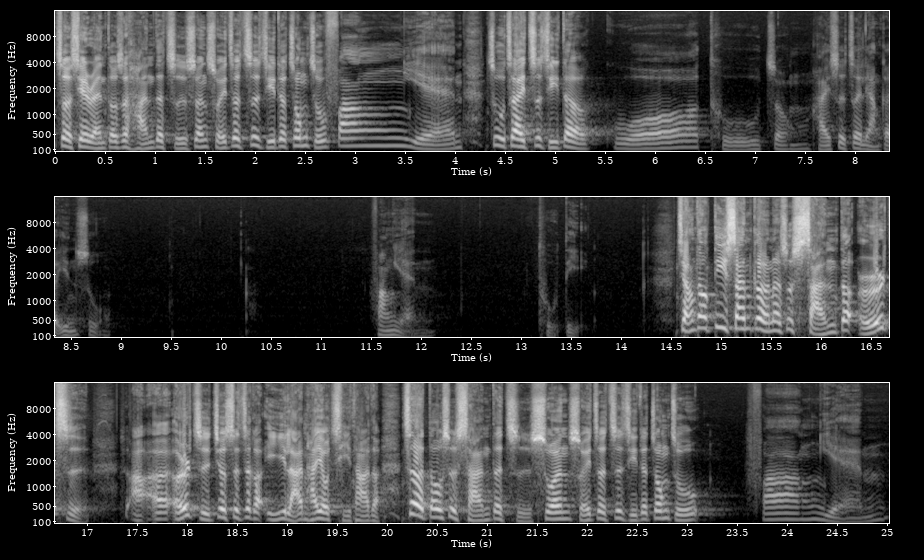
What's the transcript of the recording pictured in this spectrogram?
这些人都是韩的子孙，随着自己的宗族方言住在自己的国土中，还是这两个因素：方言、土地。讲到第三个呢，是闪的儿子啊，儿儿子就是这个宜兰，还有其他的，这都是闪的子孙，随着自己的宗族方言，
